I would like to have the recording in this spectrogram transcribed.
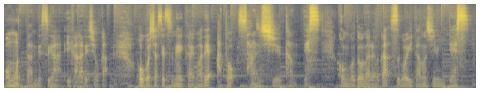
思ったんですがいかがでしょうか。保護者説明会まであと3週間です。今後どうなるのかすごい楽しみです。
